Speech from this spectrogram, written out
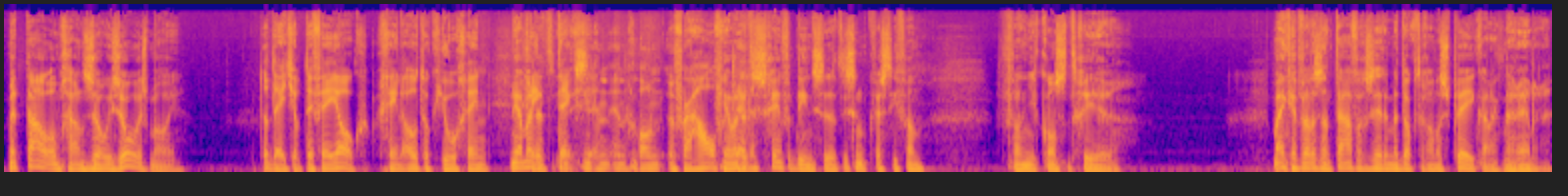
Met taal omgaan sowieso is mooi. Dat deed je op tv ook. Geen autocue, geen, Ja, geen dat- tekst en, en gewoon een verhaal Ja, vertellen. maar dat is geen verdienste. Dat is een kwestie van, van je concentreren. Maar ik heb wel eens aan tafel gezeten met dokter Anders P., kan ik me herinneren.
